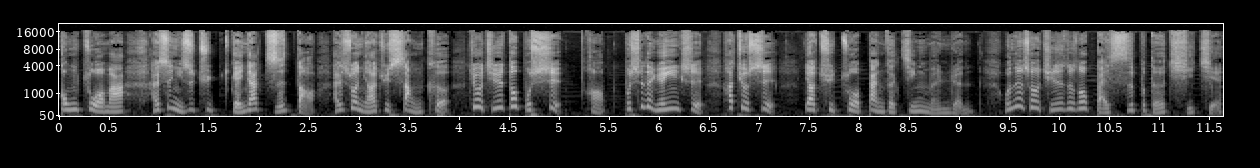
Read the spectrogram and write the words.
工作吗？还是你是去给人家指导？还是说你要去上课？结果其实都不是。好，不是的原因是他就是要去做半个金门人。我那时候其实都都百思不得其解。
